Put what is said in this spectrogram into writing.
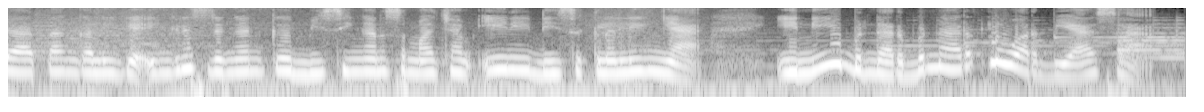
datang ke Liga Inggris dengan kebisingan semacam ini di sekelilingnya. Ini benar-benar luar biasa.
